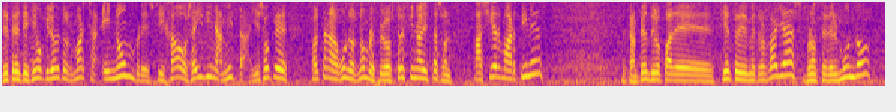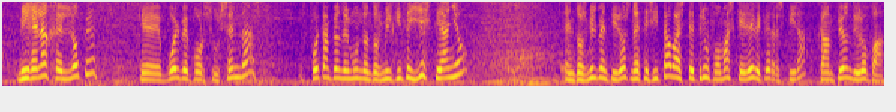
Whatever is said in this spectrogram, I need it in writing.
de 35 kilómetros marcha en hombres. Fijaos, hay dinamita. Y eso que faltan algunos nombres, pero los tres finalistas son Asier Martínez, el campeón de Europa de 110 metros vallas, bronce del mundo, Miguel Ángel López, que vuelve por sus sendas, fue campeón del mundo en 2015 y este año, en 2022, necesitaba este triunfo más que aire que respira, campeón de Europa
